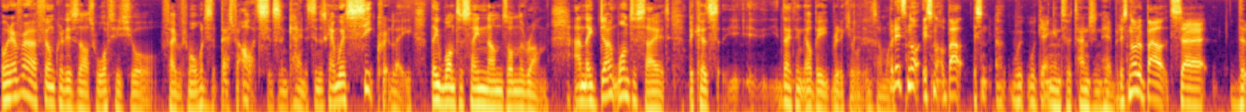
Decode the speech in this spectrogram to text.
whenever a film critic is asked, "What is your favourite film? Or what is the best film?" Oh, it's Citizen Kane. It's Citizen Kane. Where secretly they want to say Nuns on the Run, and they don't want to say it because they think they'll be ridiculed in some way. But it's not. It's not about. It's, uh, we- we're getting into a tangent here, but it's not about uh, the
